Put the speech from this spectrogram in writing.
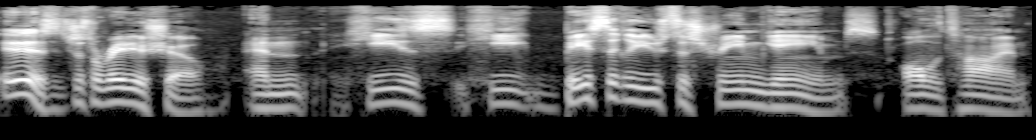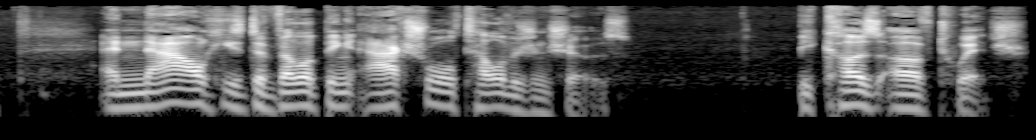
it is. It's just a radio show, and he's he basically used to stream games all the time, and now he's developing actual television shows because of Twitch.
